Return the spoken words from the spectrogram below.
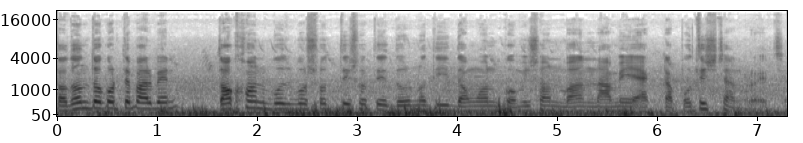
তদন্ত করতে পারবেন তখন বুঝব সত্যি সত্যি দুর্নীতি দমন কমিশন বা নামে একটা প্রতিষ্ঠান রয়েছে।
